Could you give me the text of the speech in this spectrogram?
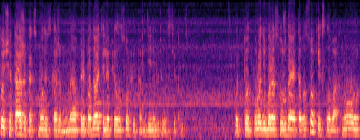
точно так же, как смотрит, скажем, на преподавателя философии там где-нибудь в институте. Хоть тот вроде бы рассуждает о высоких словах, но,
